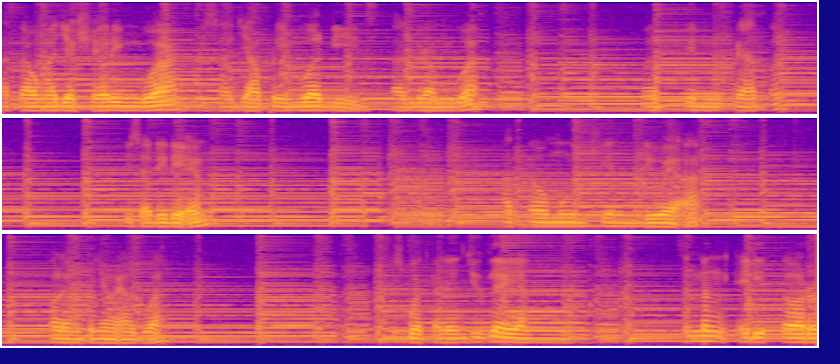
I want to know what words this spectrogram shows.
atau ngajak sharing gue bisa japri gue di instagram gue Martin Creator. Bisa di DM atau mungkin di WA kalau yang punya WA gue terus buat kalian juga yang seneng editor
